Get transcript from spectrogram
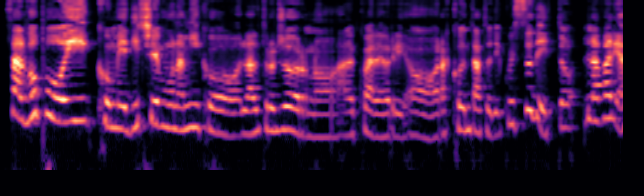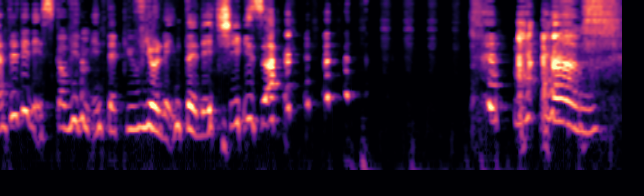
Salvo poi, come diceva un amico l'altro giorno al quale ho, ri- ho raccontato di questo detto, la variante tedesca ovviamente è più violenta e decisa.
